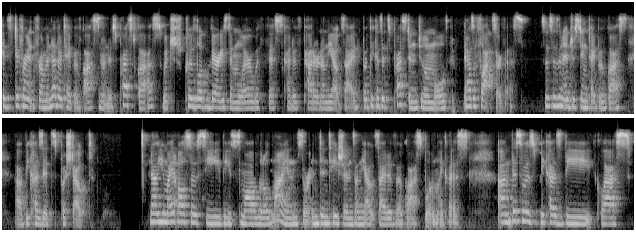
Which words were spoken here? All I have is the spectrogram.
it's different from another type of glass known as pressed glass, which could look very similar with this kind of pattern on the outside, but because it's pressed into a mold, it has a flat surface. So this is an interesting type of glass uh, because it's pushed out. Now you might also see these small little lines or indentations on the outside of a glass blown like this. Um, this was because the glass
